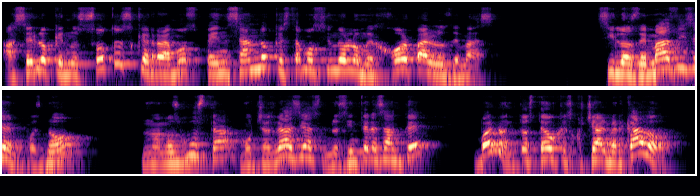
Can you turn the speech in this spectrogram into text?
hacer lo que nosotros querramos, pensando que estamos haciendo lo mejor para los demás. Si los demás dicen, pues no, no nos gusta, muchas gracias, no es interesante, bueno, entonces tengo que escuchar al mercado.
